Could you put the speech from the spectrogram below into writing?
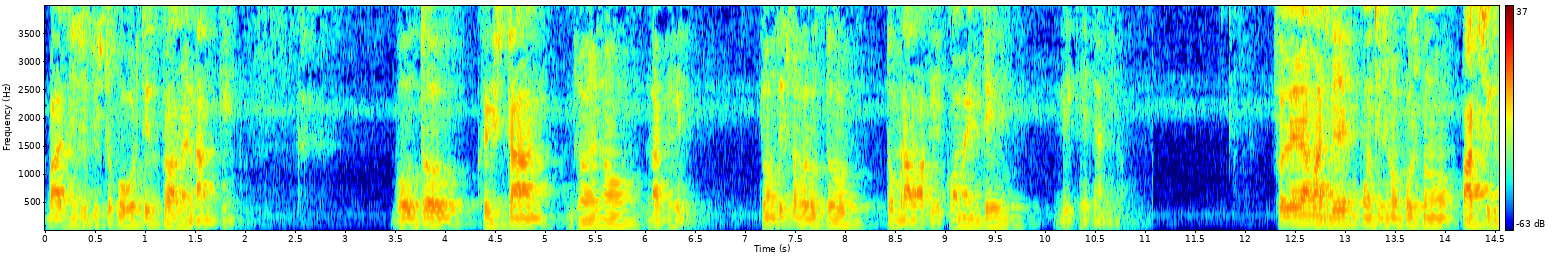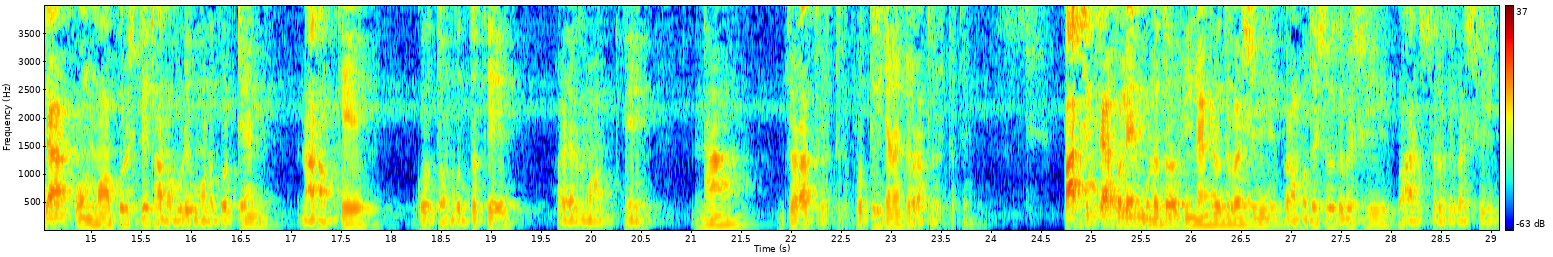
বা যীশুখ্রিস্ট প্রবর্তিত ধর্মের নাম কি? বৌদ্ধ খ্রিস্টান জৈন না ভিল চৌত্রিশ নম্বর উত্তর তোমরা আমাকে কমেন্টে লিখে জানিও। চলে এলাম আজকের পঁয়ত্রিশ নম্বর প্রশ্ন। পার্সিকরা কোন মহাপুরুষকে ধর্মগুরু মনে করতেন? নানককে, গৌতম বুদ্ধকে হজরত মোহাম্মদকে না জরাথুষ্টকে প্রত্যেকে জানেন জরাথুষ্টকে পার্সিকরা হলেন মূলত ইংল্যান্ডের অধিবাসী, ব্রহ্মদেশের অধিবাসী পারস্যের অধিবাসী।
